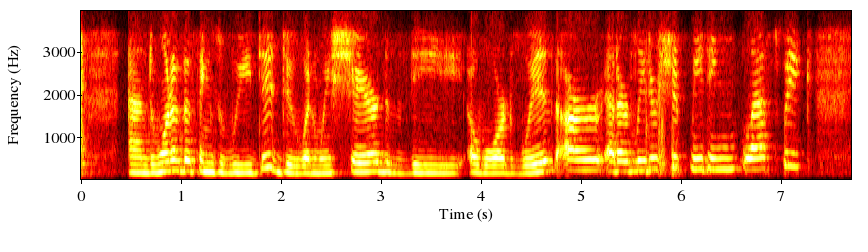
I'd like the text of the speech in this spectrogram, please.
And one of the things we did do when we shared the award with our at our leadership meeting last week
